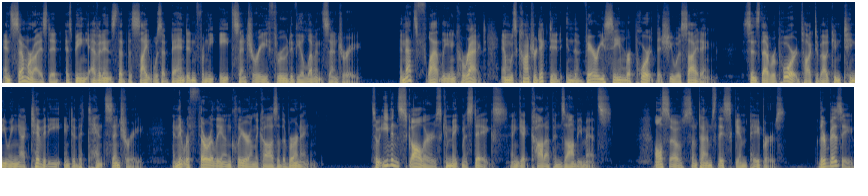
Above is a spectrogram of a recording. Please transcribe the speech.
and summarized it as being evidence that the site was abandoned from the 8th century through to the 11th century. And that's flatly incorrect and was contradicted in the very same report that she was citing, since that report talked about continuing activity into the 10th century, and they were thoroughly unclear on the cause of the burning. So even scholars can make mistakes and get caught up in zombie myths. Also, sometimes they skim papers. They're busy.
